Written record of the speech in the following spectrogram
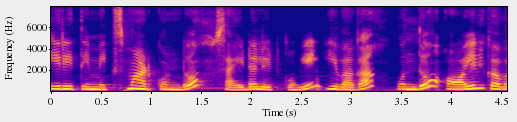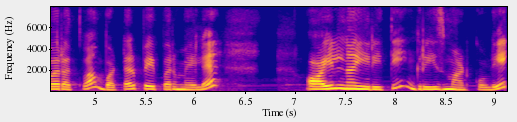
ಈ ರೀತಿ ಮಿಕ್ಸ್ ಮಾಡಿಕೊಂಡು ಸೈಡಲ್ಲಿ ಇಟ್ಕೊಳ್ಳಿ. ಇವಾಗ ಒಂದು ಆಯಿಲ್ ಕವರ್ ಅಥವಾ ಬಟರ್ ಪೇಪರ್ ಮೇಲೆ ಆಯಿಲ್ನ ಈ ರೀತಿ ಗ್ರೀಸ್ ಮಾಡ್ಕೊಳ್ಳಿ.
